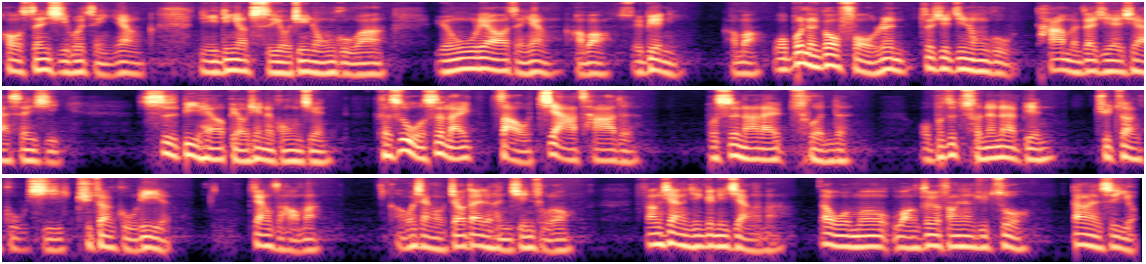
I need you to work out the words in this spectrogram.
后升息会怎样？你一定要持有金融股啊，原物料啊怎样？好不好？随便你，好不好？我不能够否认这些金融股他们在接下来升息势必还有表现的空间。可是我是来找价差的，不是拿来存的。我不是存在那边去赚股息、去赚股利的，这样子好吗？好，我想我交代的很清楚喽，方向已经跟你讲了嘛。那我们往这个方向去做，当然是有。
